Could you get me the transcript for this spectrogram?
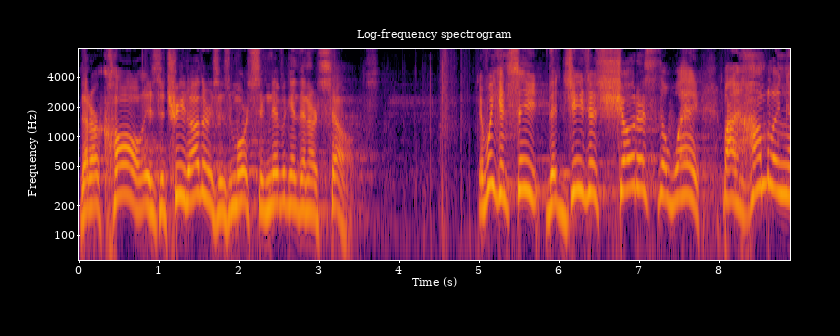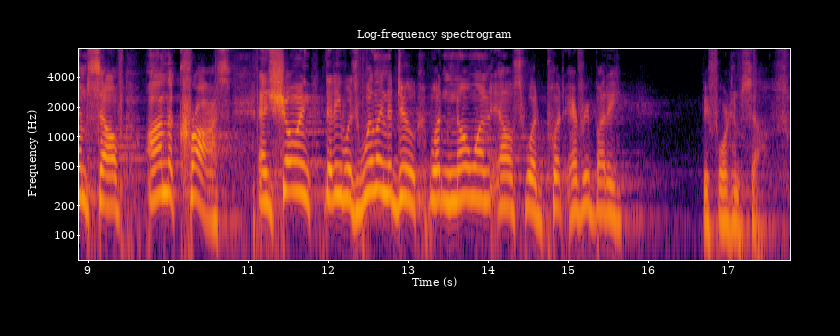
that our call is to treat others as more significant than ourselves. If we can see that Jesus showed us the way by humbling himself on the cross and showing that he was willing to do what no one else would put everybody before himself.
